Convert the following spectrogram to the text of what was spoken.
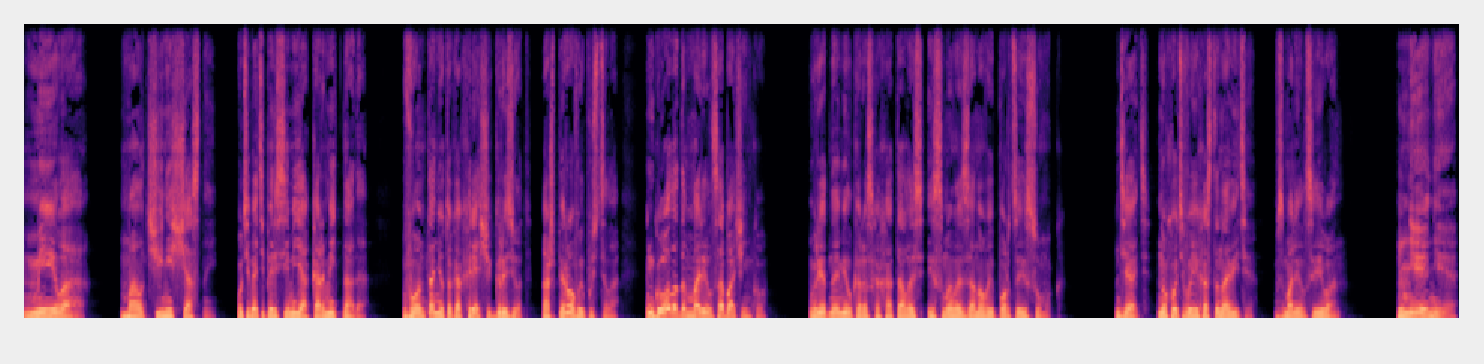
«Мила!» «Молчи, несчастный. У тебя теперь семья, кормить надо». Вон Танюта как хрящик грызет, аж перо выпустила. Голодом морил собаченьку». Вредная Милка расхохоталась и смылась за новой порцией сумок. «Дядь, ну хоть вы их остановите», — взмолился Иван. «Не-не,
